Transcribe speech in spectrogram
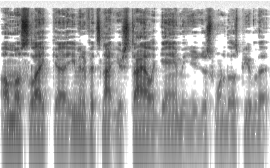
Almost like uh, even if it's not your style of game, and you're just one of those people that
